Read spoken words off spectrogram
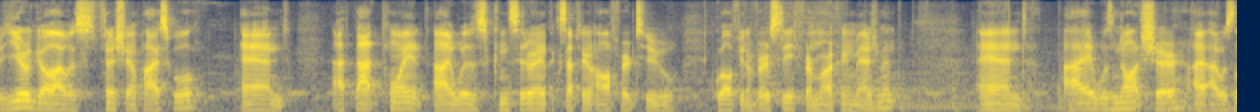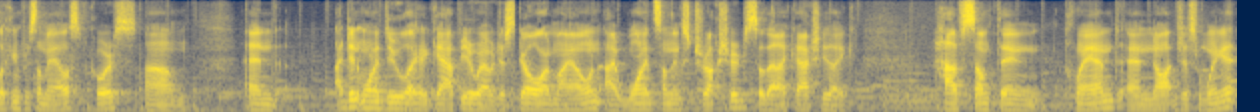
A year ago, I was finishing up high school, and at that point, I was considering accepting an offer to Guelph University for marketing management. And I was not sure. I, I was looking for something else, of course. Um, and I didn't want to do like a gap year where I would just go on my own. I wanted something structured so that I could actually like have something planned and not just wing it.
